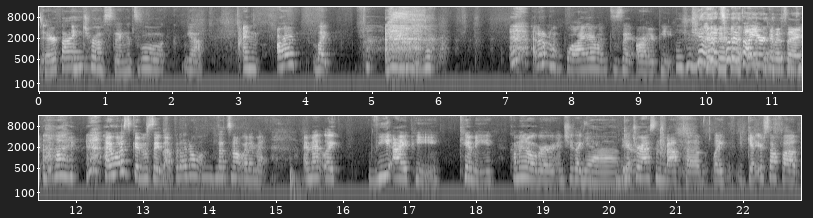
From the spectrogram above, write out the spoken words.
terrifying. interesting. It's a little yeah, and I like. I don't know why I went to say R.I.P. yeah, that's what I thought you were gonna say. I, I was gonna say that, but I don't. That's not what I meant. I meant like VIP Kimmy coming over, and she's like, Yeah. get Yeah. your ass in the bathtub, like get yourself up."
